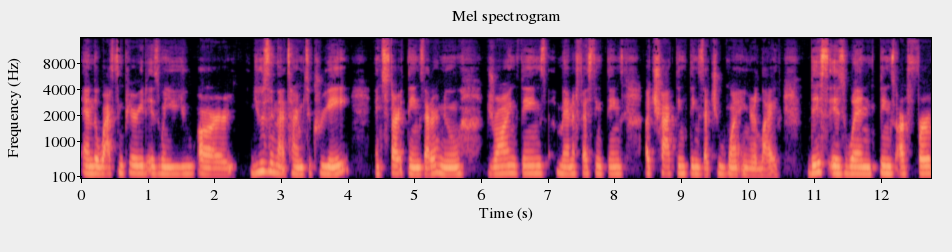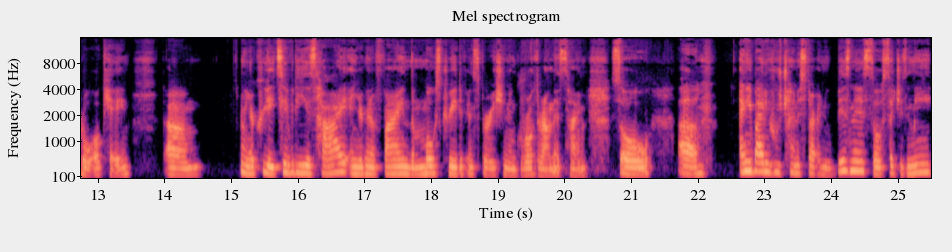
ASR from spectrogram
and the waxing period is when you, you are using that time to create and start things that are new, drawing things, manifesting things, attracting things that you want in your life. This is when things are fertile, okay? Um, when your creativity is high and you're going to find the most creative inspiration and growth around this time. So, uh, anybody who's trying to start a new business, so such as me,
